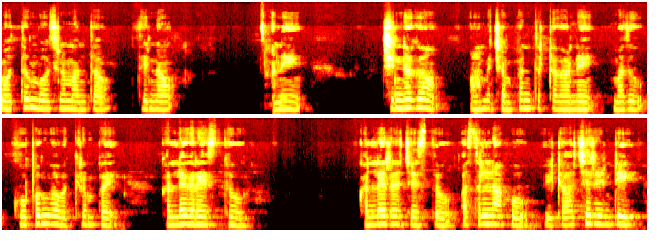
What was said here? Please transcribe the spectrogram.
మొత్తం భోజనం అంతా తిన్నావు అని చిన్నగా ఆమె చెంపను తట్టగానే మధు కోపంగా విక్రమ్పై కళ్ళెగరేస్తూ కళ్ళెర చేస్తూ అసలు నాకు ఈ టార్చర్ ఏంటి?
